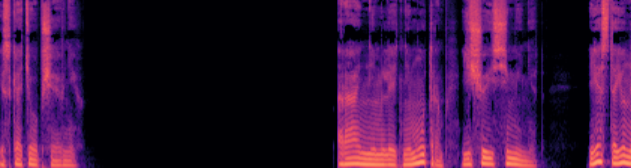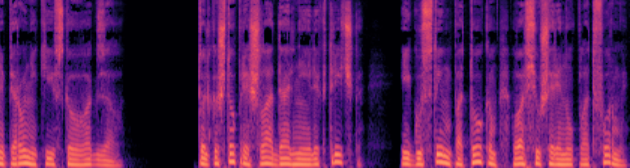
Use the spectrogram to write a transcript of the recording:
искать общее в них. Ранним летним утром еще и семи нет. Я стою на перроне Киевского вокзала. Только что пришла дальняя электричка, и густым потоком во всю ширину платформы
